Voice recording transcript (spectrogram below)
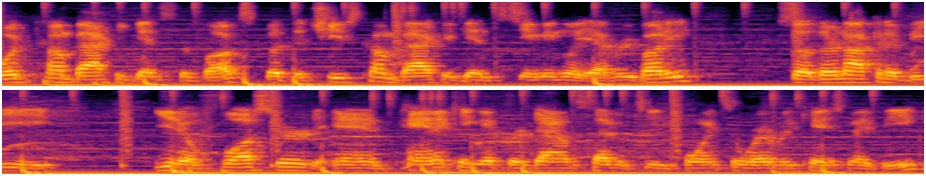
would come back against the Bucs, but the Chiefs come back against seemingly everybody, so they're not going to be, you know, flustered and panicking if they're down 17 points or wherever the case may be.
